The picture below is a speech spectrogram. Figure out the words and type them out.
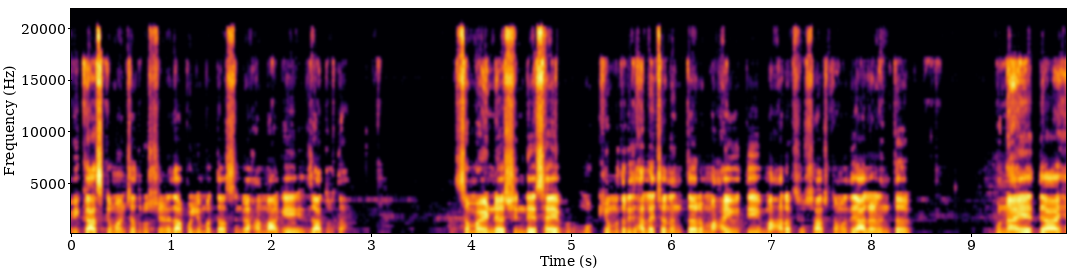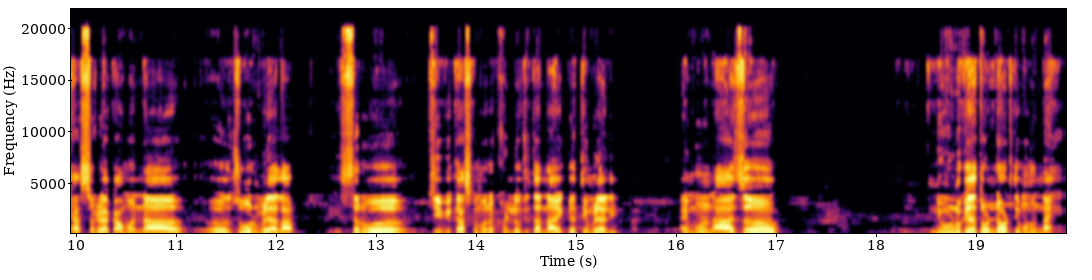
विकास कामांच्या दृष्टीने दापोली मतदारसंघ हा मागे जात होता. सामान्य शिंदेसाहेब मुख्यमंत्री झाल्याच्यानंतर महायुती महाराष्ट्र शासनामध्ये आल्यानंतर पुन्हा एकदा ह्या सगळ्या कामांना जोर मिळाला. ही सर्व जी विकास कामं रखडली होती त्यांना एक गती मिळाली. आणि म्हणून आज निवडणुकीच्या तोंडावरती म्हणून नाही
